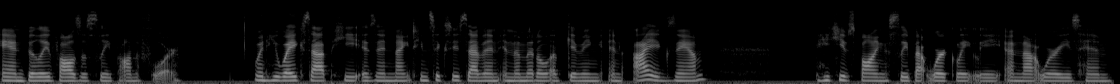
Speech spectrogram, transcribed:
and Billy falls asleep on the floor. When he wakes up, he is in 1967 in the middle of giving an eye exam. He keeps falling asleep at work lately, and that worries him.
